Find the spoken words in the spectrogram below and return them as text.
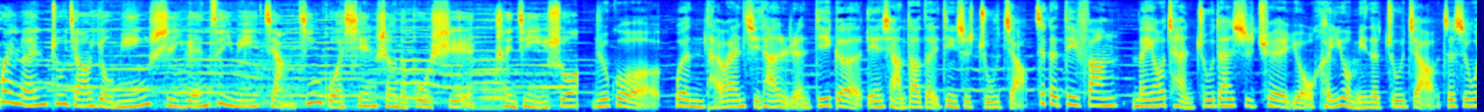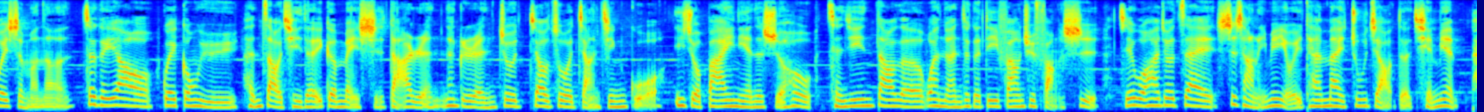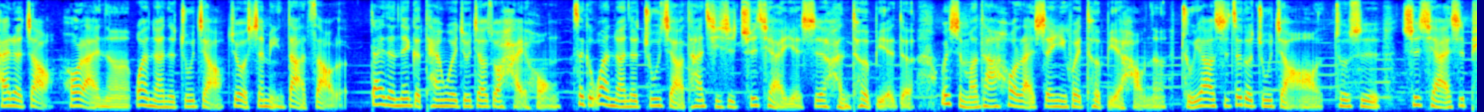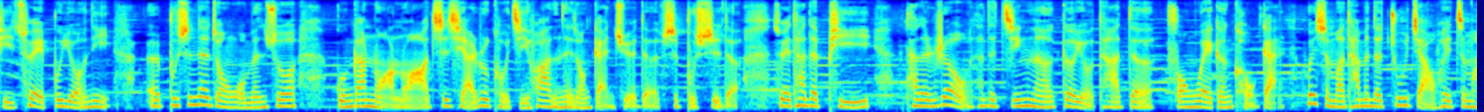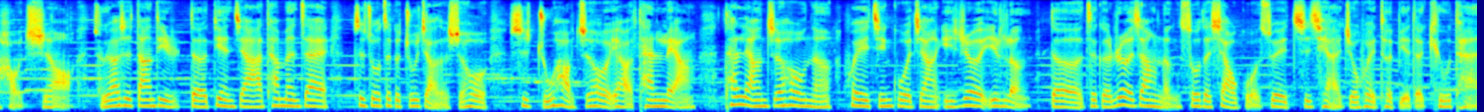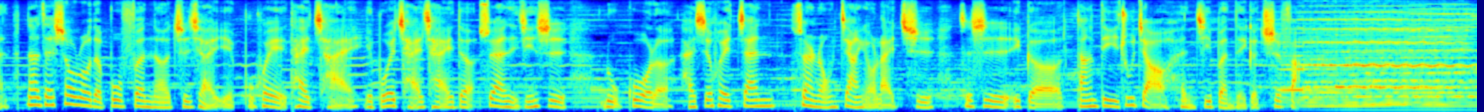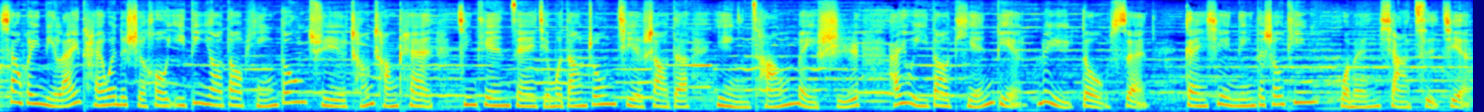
外轮猪脚有名，是源自于蒋经国先生的故事。陈静怡说。如果问台湾其他的人，第一个联想到的一定是猪脚。这个地方没有产猪，但是却有很有名的猪脚，这是为什么呢？这个要归功于很早期的一个美食达人，那个人就叫做蒋经国。一九八一年的时候，曾经到了万峦这个地方去访视，结果他就在市场里面有一摊卖猪脚的前面拍了照。后来呢，万峦的猪脚就声名大噪了。待的那个摊位就叫做海红。这个万峦的猪脚，它其实吃起来也是很特别的。为什么它后来生意会特别好呢？主要是这个猪脚哦，就是吃起来是皮脆不油腻，而不是那种我们说滚干软软吃起来入口即化的那种感觉的，是不是的？所以它的皮、它的肉、它的筋呢，各有它的风味跟口感。为什么他们的猪脚会这么好吃哦？主要是当地的店家他们在制作这个。猪脚的时候是煮好之后要摊凉，摊凉之后呢，会经过这样一热一冷的这个热胀冷缩的效果，所以吃起来就会特别的 Q 弹。那在瘦肉的部分呢，吃起来也不会太柴，也不会柴柴的。虽然已经是卤过了，还是会沾蒜蓉酱油来吃。这是一个当地猪脚很基本的一个吃法。下回你来台湾的时候，一定要到屏东去尝尝看。今天在节目当中介绍的隐藏美食，还有一道甜点绿豆蒜。感谢您的收听，我们下次见。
